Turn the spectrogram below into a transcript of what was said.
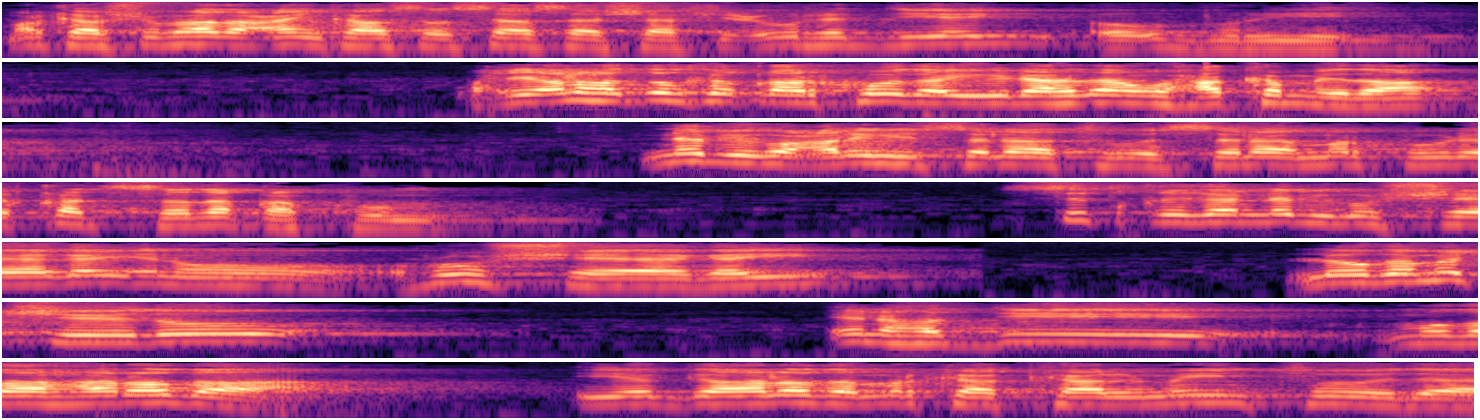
Marka shubhada caynkaasa sidaasaa shaafici u radiyey oo u buriyey. Waxyaalaha dadka qaarkood ay yidhaahdaan waxaa ka mid a nebigu calayhi salaatu wasalaam markuu yihi qad sadaqakum. Sidqiga nebigu sheegay inuu run sheegay. Loogama jeedo in haddii mudaaharada iyo gaalada markaa kaalmayntooda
